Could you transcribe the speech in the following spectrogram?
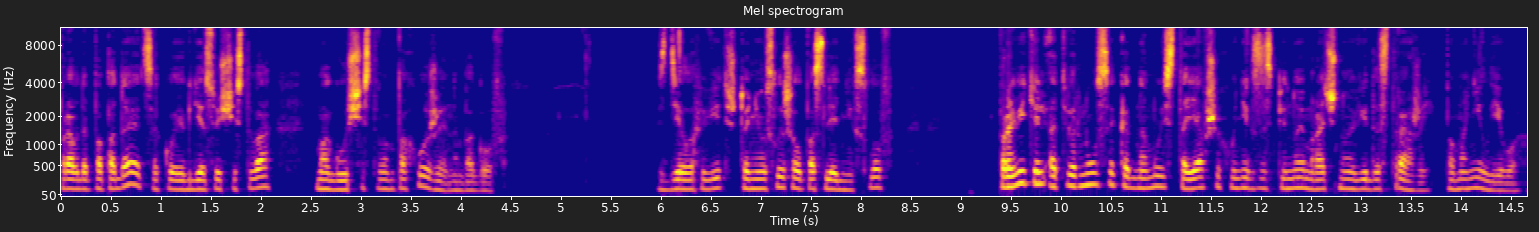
правда, попадаются кое-где существа, могуществом похожие на богов. Сделав вид, что не услышал последних слов, правитель отвернулся к одному из стоявших у них за спиной мрачного вида стражей, поманил его.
